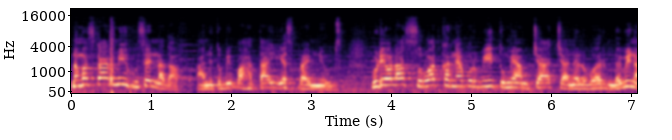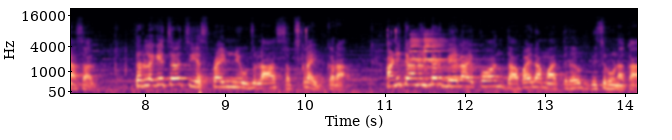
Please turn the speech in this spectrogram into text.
नमस्कार मी हुसेन नदाफ आणि तुम्ही पाहता यस प्राईम न्यूज. व्हिडिओला सुरुवात करण्यापूर्वी तुम्ही आमच्या चॅनलवर नवीन असाल तर लगेचच यस प्राईम न्यूजला सबस्क्राईब करा आणि त्यानंतर बेल आयकॉन दाबायला मात्र विसरू नका.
